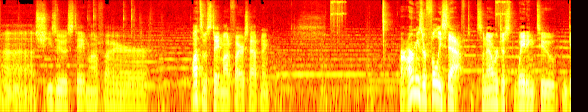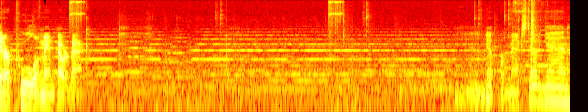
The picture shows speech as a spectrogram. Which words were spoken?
Uh, Shizu state modifier. Lots of estate modifiers happening. Our armies are fully staffed, so now we're just waiting to get our pool of manpower back. And, yep, we're maxed out again.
